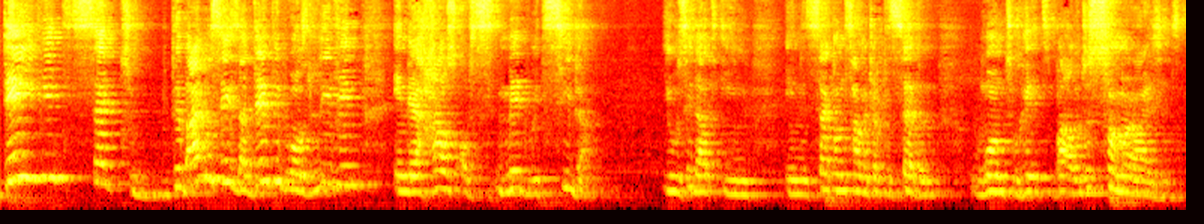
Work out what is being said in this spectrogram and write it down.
David said to, the Bible says that David was living in the house of made with cedar. You will see that in, in 2 Samuel chapter 7, 1 to 8, but I will just summarize it.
